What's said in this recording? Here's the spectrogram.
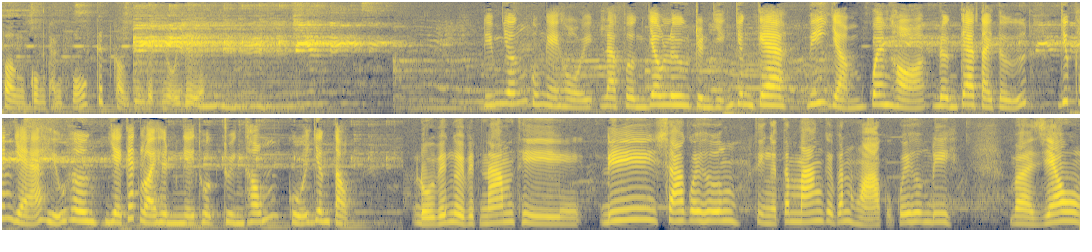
phần cùng thành phố kích cầu du lịch nội địa. Điểm nhấn của ngày hội là phần giao lưu trình diễn dân ca, ví dặm, quan họ, đơn ca tài tử, giúp khán giả hiểu hơn về các loại hình nghệ thuật truyền thống của dân tộc. Đối với người Việt Nam thì đi xa quê hương thì người ta mang cái văn hóa của quê hương đi và gieo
